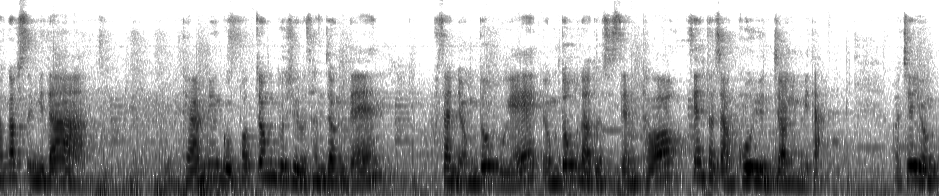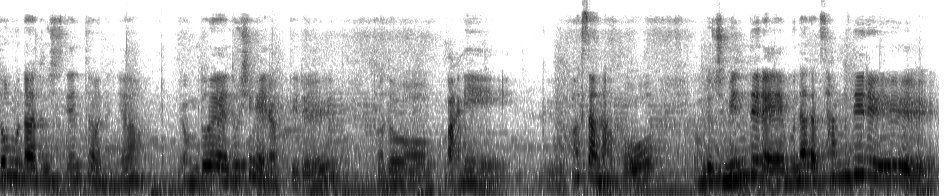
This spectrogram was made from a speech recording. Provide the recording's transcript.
반갑습니다. 그 대한민국 법정도시로 선정된 부산 영도구의 영도문화도시센터 센터장 고윤정입니다. 어, 제 영도문화도시센터는요, 영도의 도시 매력들을 더더욱 많이 그 확산하고 영도 주민들의 문화적 삶들을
